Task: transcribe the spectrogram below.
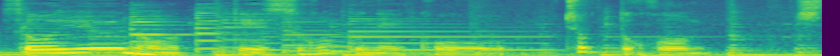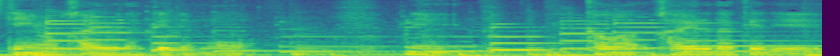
そういうのってすごくねこうちょっとこう視点を変えるだけでもね変えるだけで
